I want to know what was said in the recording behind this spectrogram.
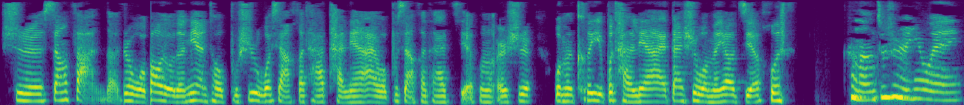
是相反的。就是我抱有的念头不是我想和他谈恋爱，我不想和他结婚，而是我们可以不谈恋爱，但是我们要结婚。可能就是因为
